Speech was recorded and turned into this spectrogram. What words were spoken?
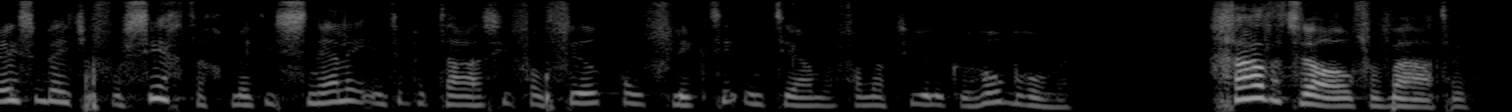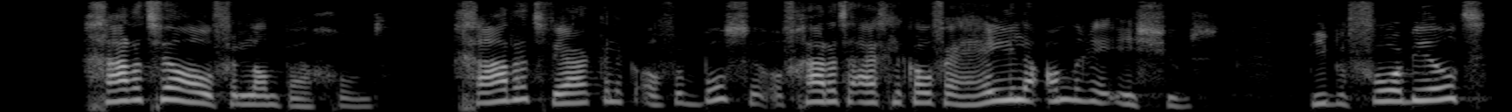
Wees een beetje voorzichtig met die snelle interpretatie van veel conflicten in termen van natuurlijke hulpbronnen. Gaat het wel over water? Gaat het wel over landbouwgrond? Gaat het werkelijk over bossen? Of gaat het eigenlijk over hele andere issues? Die bijvoorbeeld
